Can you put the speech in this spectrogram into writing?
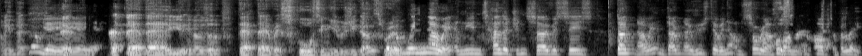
I mean, they're, oh, yeah, yeah, they're, yeah, yeah. They're, they're there, you, you, know, they're, they're escorting you as you go through. Well, we know it, and the intelligence services don't know it and don't know who's doing it. I'm sorry, I find that hard to believe.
